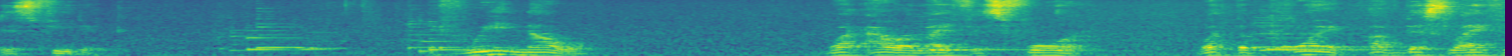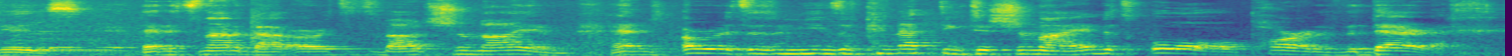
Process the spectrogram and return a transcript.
is feeding. If we know what our life is for, what the point of this life is, that it's not about earth, it's about Shemayim. And earth is a means of connecting to Shemayim, it's all part of the derech.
